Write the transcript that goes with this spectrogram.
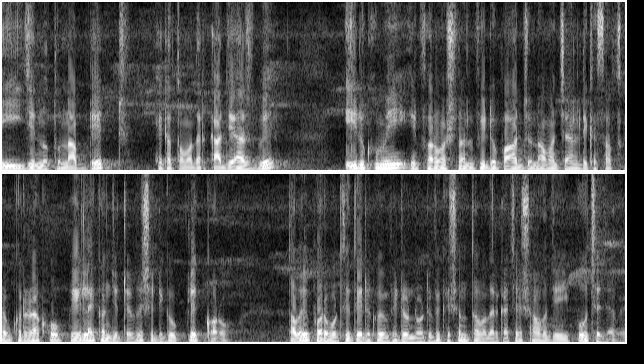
এই যে নতুন আপডেট, এটা তোমাদের কাজে আসবে। এইরকমই ইনফরমেশনাল ভিডিও পাওয়ার জন্য আমার চ্যানেলটিকে সাবস্ক্রাইব করে রাখো বেল আইকন যেটা সেটিকেও ক্লিক করো। তবেই পরবর্তীতে এরকম ভিডিও নোটিফিকেশন তোমাদের কাছে সহজেই পৌঁছে যাবে।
